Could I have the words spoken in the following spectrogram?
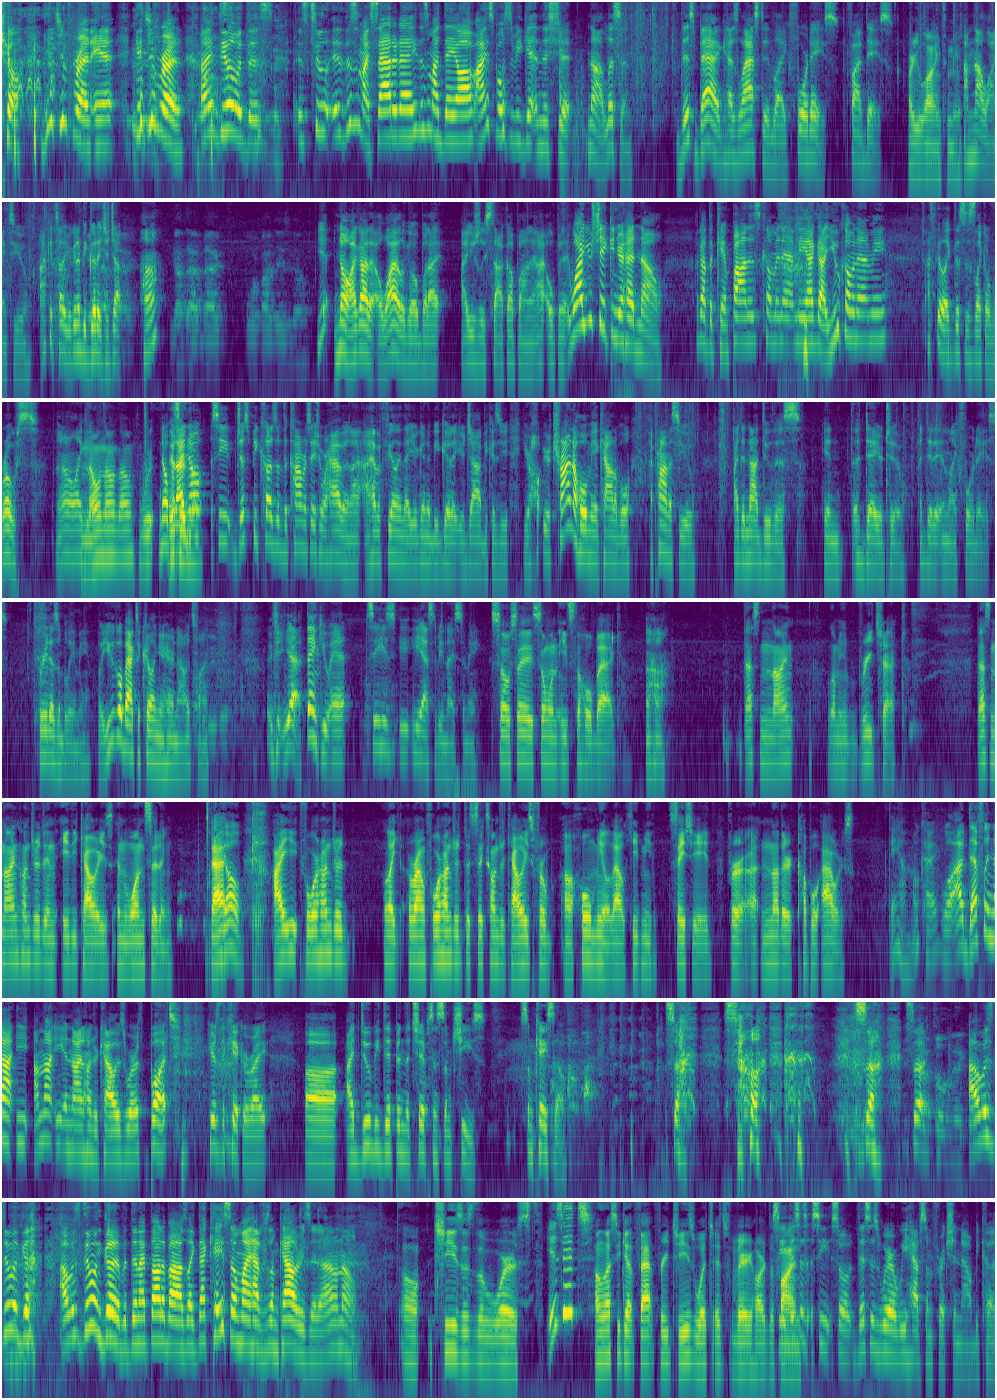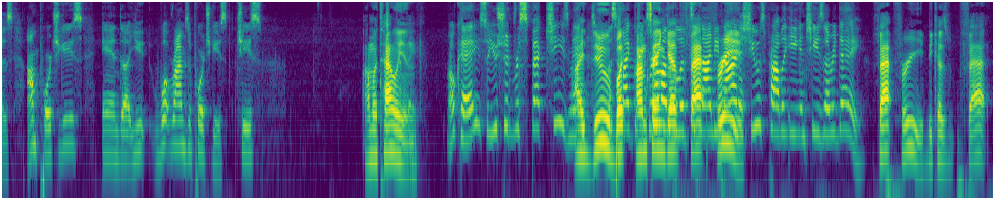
yo, get your friend, Ant. Get your friend. I ain't dealing with this. It's too. It, this is my Saturday. This is my day off. I ain't supposed to be getting this shit. Nah, listen. This bag has lasted like four days, five days. Are you lying to me? I'm not lying to you. I can tell you're gonna be good at your job, huh? You got that bag four or five days ago? Yeah. No, I got it a while ago, but I I usually stock up on it. I open it. Why are you shaking your head now? I got the campanas coming at me. I got you coming at me. I feel like this is like a roast. I don't like it. No, no, no. We- No, but I it know. See, just because of the conversation we're having, I, I have a feeling that you're going to be good at your job because you you're you're trying to hold me accountable. I promise you, I did not do this in a day or two. I did it in like four days. Bree doesn't believe me, but you can go back to curling your hair now. It's fine. Yeah, thank you, Ant. See, he's he, he has to be nice to me. So say someone eats the whole bag. Uh huh. That's nine. Let me recheck. That's 980 calories in one sitting. That Yo, I eat 400, like around 400 to 600 calories for a whole meal. That'll keep me satiated for another couple hours. damn. Okay. Well, I definitely not eat. I'm not eating 900 calories worth. But here's the kicker, right? Uh, I do be dipping the chips in some cheese, some queso. So, so, so, so. I was doing good. I was doing good, but then I thought about. I was like, that queso might have some calories in it. I don't know. Oh, cheese is the worst. Is it? Unless you get fat-free cheese, which it's very hard to See, find. this is see. So this is where we have some friction now because I'm Portuguese, and uh, you. What rhymes with Portuguese? Cheese. I'm Italian. Okay, so you should respect cheese, man. I do, Listen, but my I'm saying get lived to fat-free. 99 and she was probably eating cheese every day. Fat-free because fat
